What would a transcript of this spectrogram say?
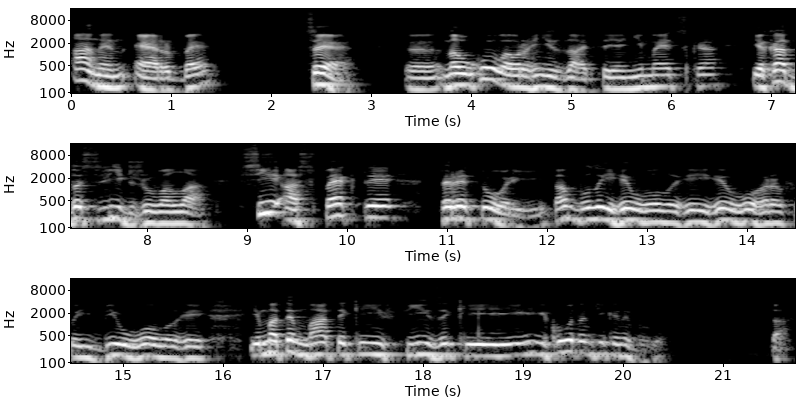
АННРБ, це е, наукова організація німецька, яка досліджувала всі аспекти території. Там були і геологи, і географи, і біологи, і математики, і фізики, і, і кого там тільки не було. Так.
